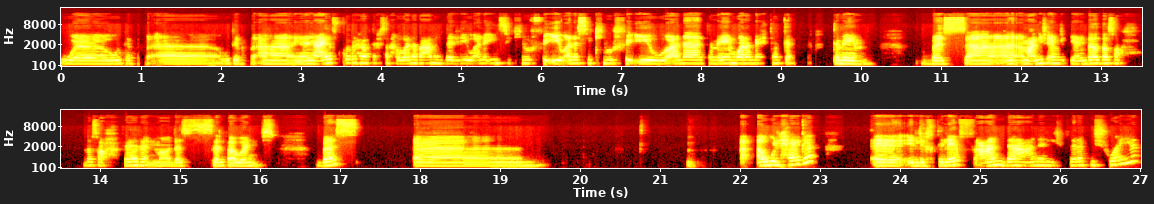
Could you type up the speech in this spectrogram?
وتبقى وتبقى يعني عارف كل حاجة بتحصل هو أنا بعمل ده ليه؟ وأنا insecure في إيه؟ وأنا secure في إيه؟ وأنا تمام وأنا محتاجة تمام. بس أنا ما عنديش أي يعني ده ده صح ده صح فعلا ما ده self awareness بس آه، أول حاجة آه، الاختلاف عن ده عن ال therapy شوية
